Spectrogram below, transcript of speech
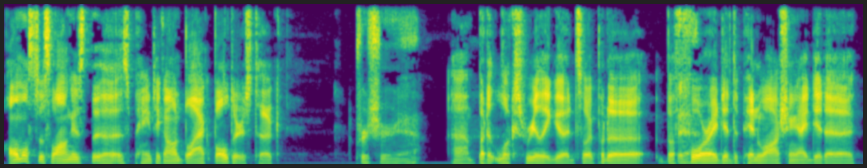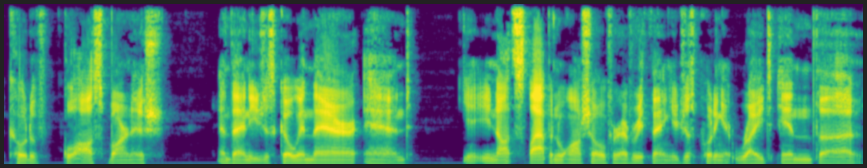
almost as long as the as painting on black bolters took. For sure, yeah. Uh, but it looks really good. So I put a before I did the pin washing, I did a coat of gloss varnish, and then you just go in there and you're not slap and wash over everything. You're just putting it right in the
